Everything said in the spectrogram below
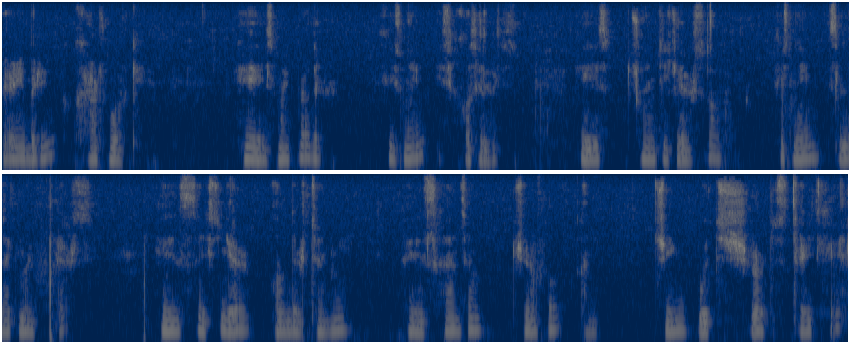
Very, very hardworking. He is my brother. His name is Jose Luis. He is 20 years old. His name is like my father's. He is six years older than me. He is handsome, cheerful, and thin with short straight hair.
